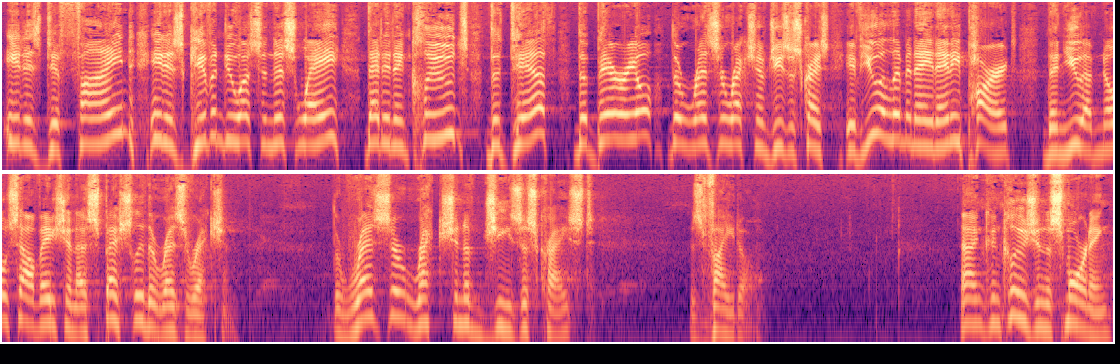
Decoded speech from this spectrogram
it is defined, it is given to us in this way that it includes the death, the burial, the resurrection of Jesus Christ? If you eliminate any part, then you have no salvation, especially the resurrection. The resurrection of Jesus Christ is vital. Now, in conclusion, this morning,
